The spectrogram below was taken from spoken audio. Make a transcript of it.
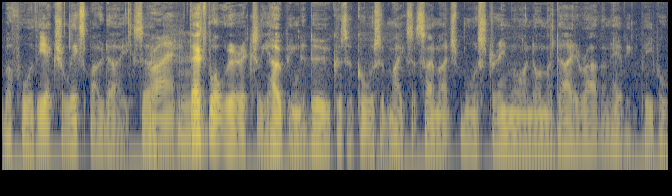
before the actual expo day. So Right. Mm. that's what we're actually hoping to do because, of course, it makes it so much more streamlined on the day rather than having people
